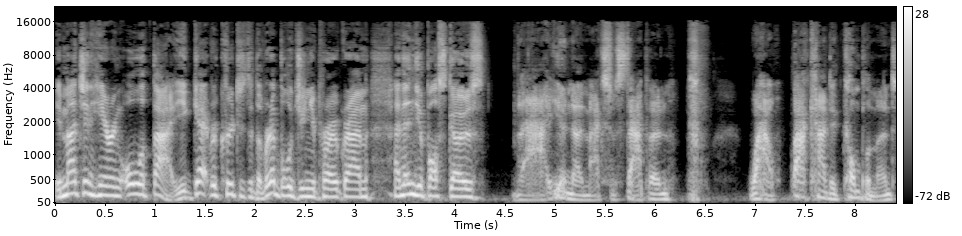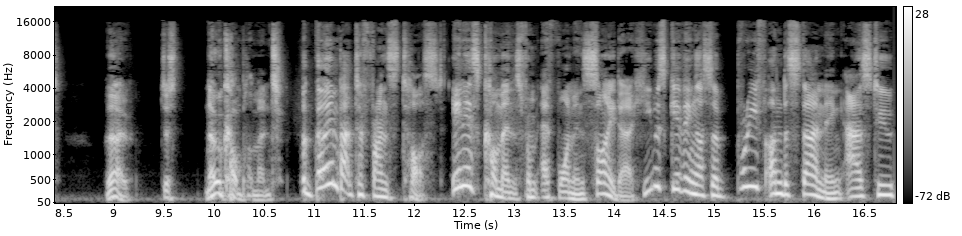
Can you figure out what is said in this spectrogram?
Imagine hearing all of that. You get recruited to the Red Bull Junior program, and then your boss goes, Ah, you know Max Verstappen. wow, backhanded compliment. No, just no compliment. But going back to Franz Tost, in his comments from F1 Insider, he was giving us a brief understanding as to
